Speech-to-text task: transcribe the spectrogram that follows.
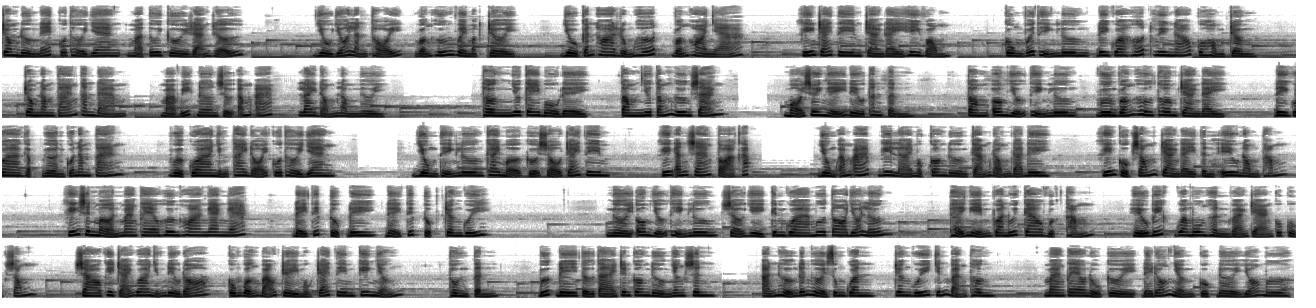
Trong đường nét của thời gian mà tươi cười rạng rỡ. Dù gió lạnh thổi, vẫn hướng về mặt trời. Dù cánh hoa rụng hết, vẫn hòa nhã khiến trái tim tràn đầy hy vọng. Cùng với thiện lương đi qua hết huyên náo của hồng trần, trong năm tháng thanh đạm mà viết nên sự ấm áp, lay động lòng người. Thân như cây bồ đề, tâm như tấm gương sáng. Mỗi suy nghĩ đều thanh tịnh. Tâm ôm giữ thiện lương, vương vấn hương thơm tràn đầy. Đi qua gặp ghềnh của năm tháng vượt qua những thay đổi của thời gian. Dùng thiện lương khai mở cửa sổ trái tim, khiến ánh sáng tỏa khắp. Dùng ấm áp ghi lại một con đường cảm động đã đi, khiến cuộc sống tràn đầy tình yêu nồng thắm. Khiến sinh mệnh mang theo hương hoa ngang ngát để tiếp tục đi, để tiếp tục trân quý người ôm giữ thiện lương, sợ gì kinh qua mưa to gió lớn. Thể nghiệm qua núi cao vực thẳm, hiểu biết qua muôn hình vạn trạng của cuộc sống. Sau khi trải qua những điều đó, cũng vẫn bảo trì một trái tim kiên nhẫn, thuần tịnh, bước đi tự tại trên con đường nhân sinh, ảnh hưởng đến người xung quanh, trân quý chính bản thân, mang theo nụ cười để đón nhận cuộc đời gió mưa.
